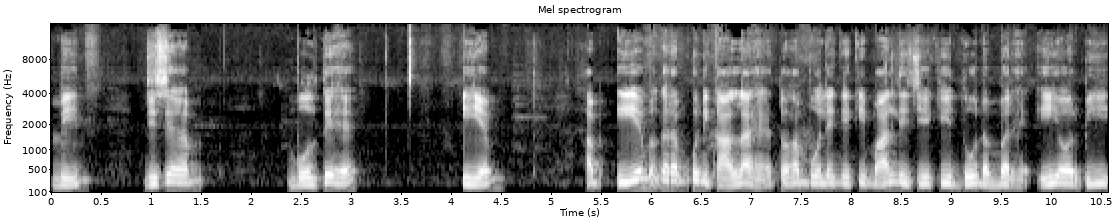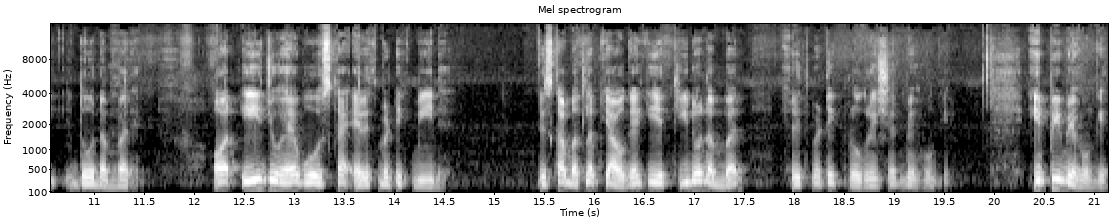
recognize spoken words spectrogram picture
मीन जिसे हम बोलते हैं ई एम अब ई एम अगर हमको निकालना है तो हम बोलेंगे कि मान लीजिए कि दो नंबर है ए और बी दो नंबर है, और ए जो है वो उसका एरिथमेटिक मीन है। तो इसका मतलब क्या हो गया कि ये तीनों नंबर एरिथमेटिक प्रोग्रेशन में होंगे एपी में होंगे।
